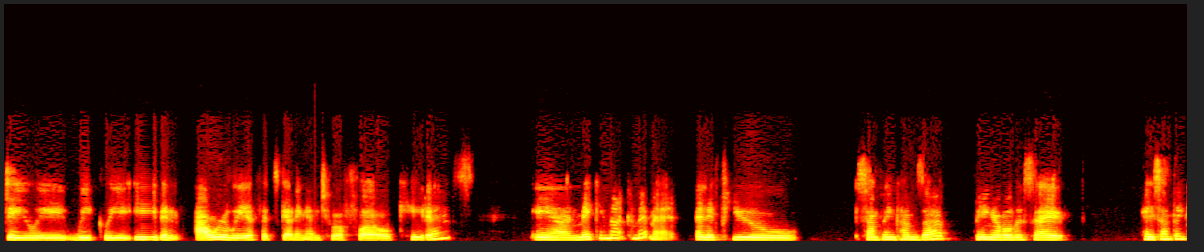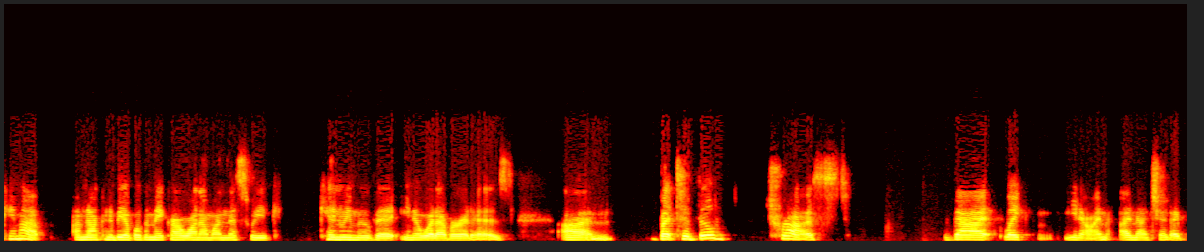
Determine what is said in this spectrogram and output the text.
daily, weekly, even hourly if it's getting into a flow cadence and making that commitment. And if you something comes up, being able to say, hey, something came up. I'm not going to be able to make our one on one this week. Can we move it? You know, whatever it is. Um, but to build trust that, like, you know, I, I mentioned, I,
